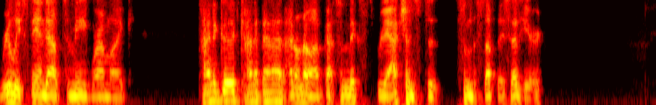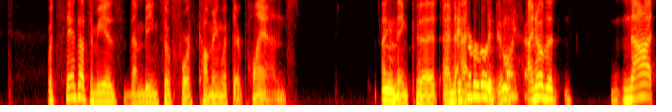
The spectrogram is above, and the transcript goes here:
really stand out to me where I'm like, kind of good, kind of bad. I don't know. I've got some mixed reactions to some of the stuff they said here. What stands out to me is them being so forthcoming with their plans. Mm. I hmm. think that, and they've I, never really been like that. I know that not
